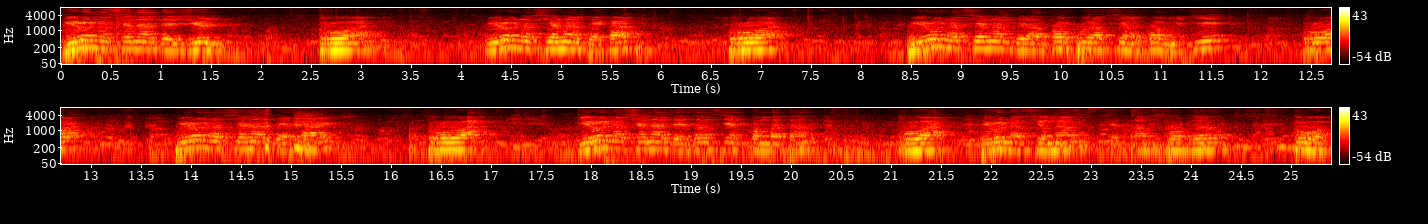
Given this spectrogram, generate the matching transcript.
Bureau national des jeunes. 3. Bureau national des cadres. 3. Bureau national de la corporation corps métier. 3. Bureau national des tailles. 3. Bureau national des anciens combattants. 3. Bureau national des transporteurs. 3.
